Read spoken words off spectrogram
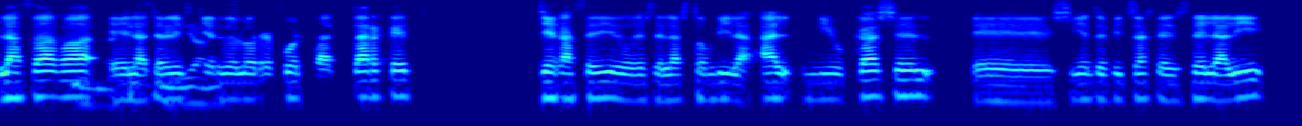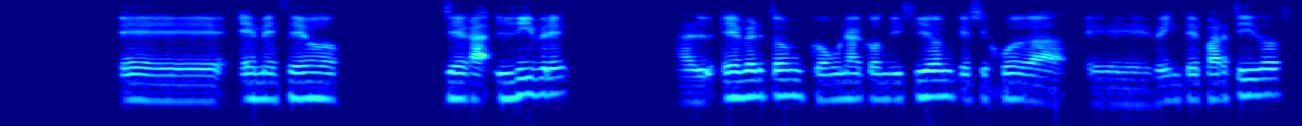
la zaga. El 15 lateral millones. izquierdo lo refuerza Target. Llega cedido desde el Aston Villa al Newcastle. Eh, siguiente fichaje es Del Ali. Eh, MCO llega libre al Everton con una condición que si juega eh, 20 partidos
